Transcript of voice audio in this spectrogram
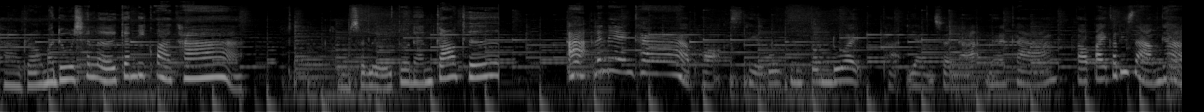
ค่ะเรามาดูเฉลยกันดีกว่าค่ะคำเฉลยตัวนั้นก็คือ เองค่ะ เพราะ table ขึ้นต้นด้วยพยัญชนะนะคะ ต่อไปข้อที่ 3 ค่ะ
